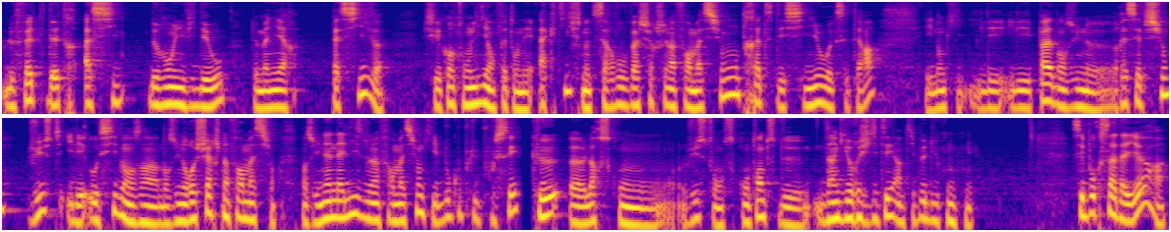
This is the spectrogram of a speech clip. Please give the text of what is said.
le fait d'être assis devant une vidéo de manière passive, puisque quand on lit, en fait, on est actif, notre cerveau va chercher l'information, traite des signaux, etc. Et donc, il n'est pas dans une réception juste, il est aussi dans, dans une recherche d'information, dans une analyse de l'information qui est beaucoup plus poussée que euh, lorsqu'on juste on se contente d'ingurgiter un petit peu du contenu. C'est pour ça d'ailleurs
